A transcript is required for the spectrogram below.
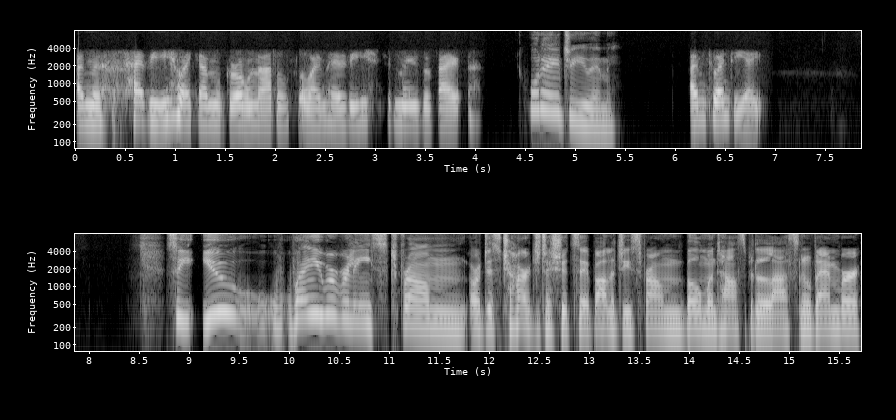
I'm a heavy, like I'm a grown adult, so I'm heavy to move about. What age are you, Aimee? I'm 28. So you, when you were released from or discharged, I should say, apologies, from Beaumont Hospital last November,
